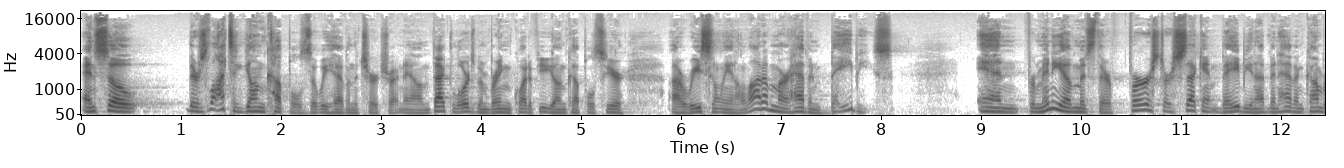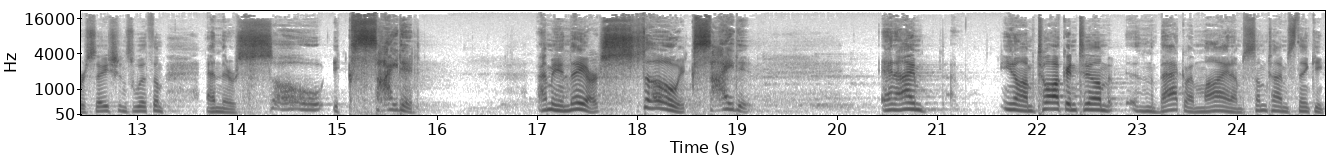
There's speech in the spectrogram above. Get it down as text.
And so there's lots of young couples that we have in the church right now. In fact, the Lord's been bringing quite a few young couples here uh, recently, and a lot of them are having babies. And for many of them, it's their first or second baby, and I've been having conversations with them, and they're so excited. I mean, they are so excited. And I'm, you know, I'm talking to them in the back of my mind, I'm sometimes thinking,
